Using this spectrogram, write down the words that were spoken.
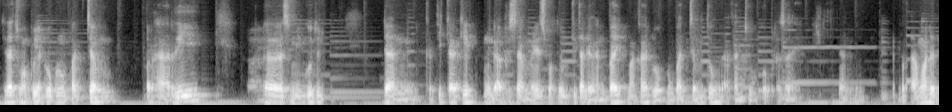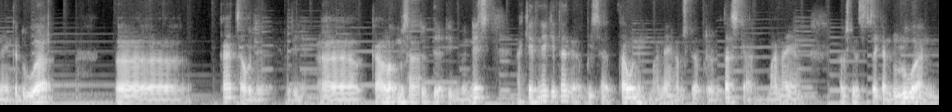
Kita cuma punya 24 jam per hari uh, seminggu tuh. Dan ketika kita nggak bisa manage waktu kita dengan baik, maka 24 jam itu nggak akan cukup rasanya. Dan yang pertama dan yang kedua uh, kacau jadinya. Uh, kalau misalnya tidak di manage, akhirnya kita nggak bisa tahu nih mana yang harus kita prioritaskan, mana yang harus kita selesaikan duluan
